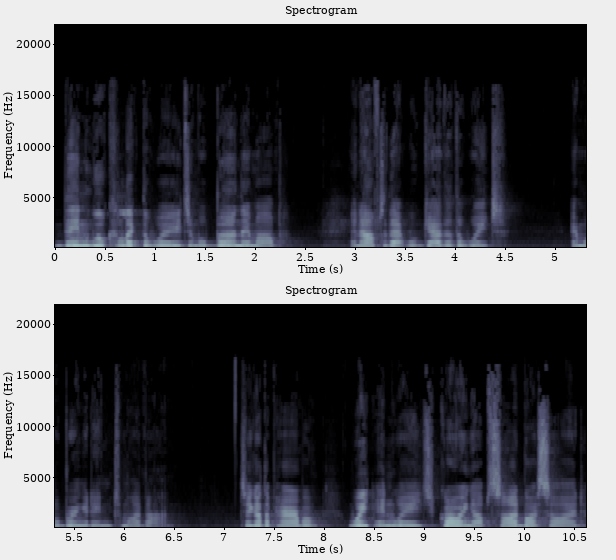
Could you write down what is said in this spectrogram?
Then we'll collect the weeds and we'll burn them up. And after that, we'll gather the wheat and we'll bring it into my barn. So you got the parable wheat and weeds growing up side by side,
